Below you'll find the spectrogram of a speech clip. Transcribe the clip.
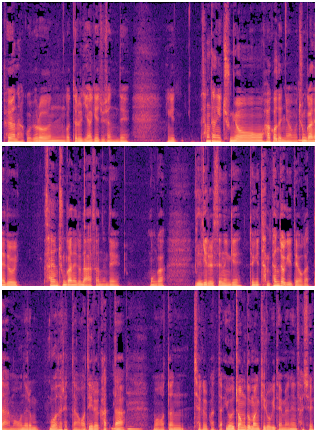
표현하고 이런 것들을 이야기해 주셨는데 이게 상당히 중요하거든요. 뭐 중간에도 사연 중간에도 나왔었는데 뭔가 일기를 쓰는 게 되게 단편적이 되어갔다. 뭐 오늘은 무엇을 했다, 어디를 갔다, 네, 네. 뭐 어떤 책을 봤다. 요 정도만 기록이 되면은 사실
